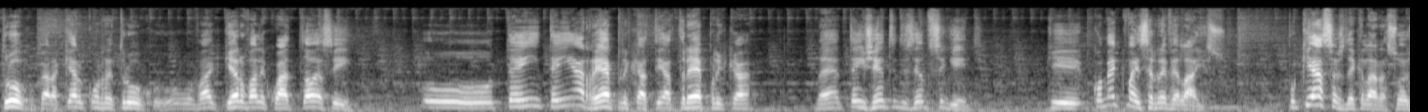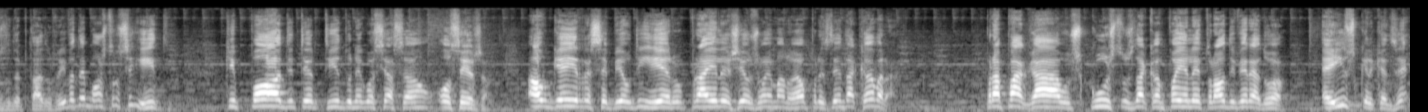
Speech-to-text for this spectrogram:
truco, cara, quero com retruco, vai, quero vale quatro, então assim. O, tem, tem a réplica, tem a tréplica, né? Tem gente dizendo o seguinte, que como é que vai se revelar isso? Porque essas declarações do deputado Riva demonstram o seguinte: que pode ter tido negociação, ou seja, alguém recebeu dinheiro para eleger o João Emanuel presidente da Câmara, para pagar os custos da campanha eleitoral de vereador. É isso que ele quer dizer?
